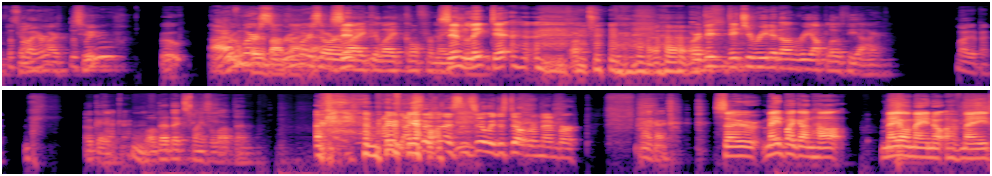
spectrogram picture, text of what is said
That's what I heard this 2? week. Ooh. I haven't heard rumors, about that rumors, or Zim- like like confirmation. Zim leaked it. Or did did you read it on Reupload VR? Might have been. Okay. Okay. Well, that explains a lot then. okay. I, I, sin- I sincerely just don't remember. Okay. So made by Gunheart, may or may not have made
